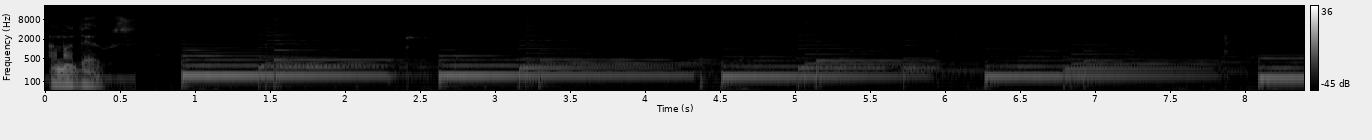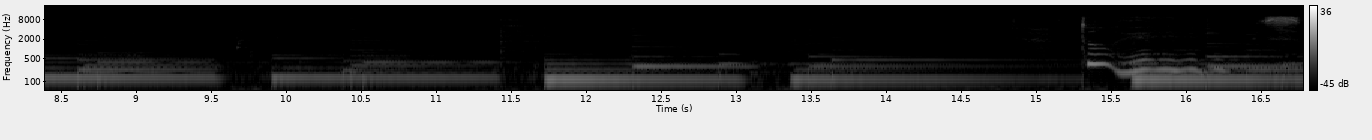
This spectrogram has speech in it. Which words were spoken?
Amadeus. Tu és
